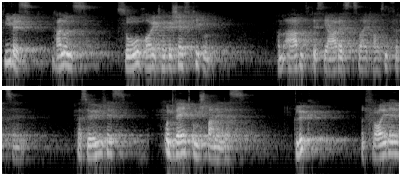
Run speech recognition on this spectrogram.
Vieles kann uns so heute beschäftigen, am Abend des Jahres 2014. Persönliches und Weltumspannendes. Glück und Freude,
